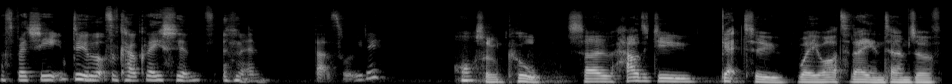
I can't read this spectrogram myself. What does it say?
a spreadsheet, do lots of calculations, and then that's what we do. Awesome, cool. So, how did you get to where you are today in terms of?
